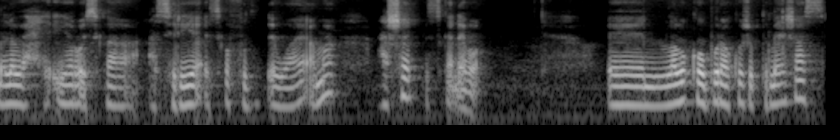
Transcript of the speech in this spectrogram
male wax yaroo iska casiriya iska fudud waaye ama casho iska dhebo labo koob ku shubta meeshaas.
